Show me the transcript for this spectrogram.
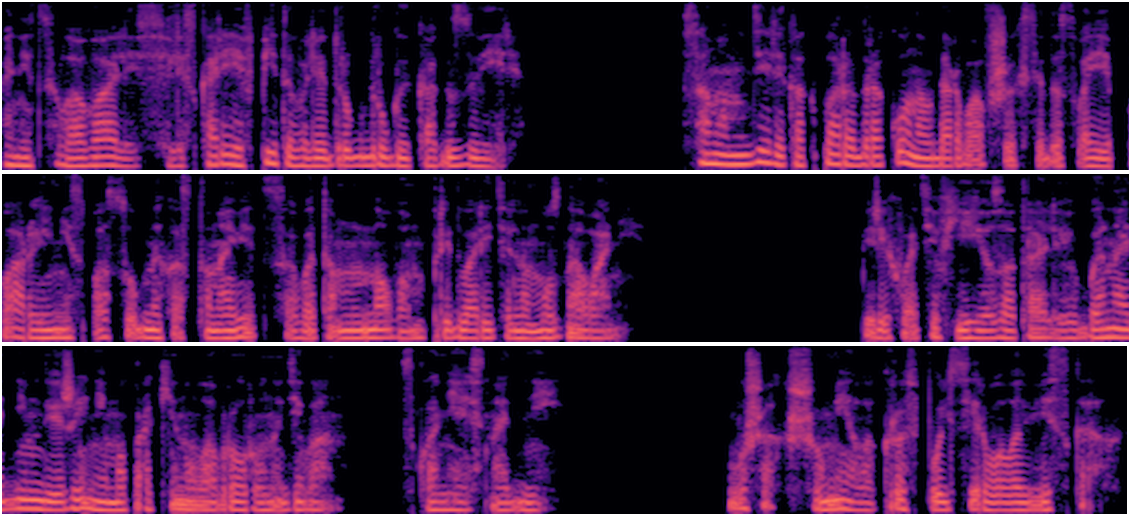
Они целовались или скорее впитывали друг друга как звери. В самом деле, как пара драконов, дорвавшихся до своей пары и неспособных остановиться в этом новом предварительном узнавании. Перехватив ее за талию, Бен одним движением опрокинул Аврору на диван, склоняясь над ней. В ушах шумело, кровь пульсировала в висках.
